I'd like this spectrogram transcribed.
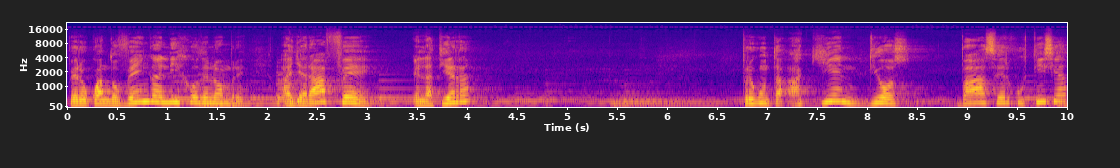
pero cuando venga el Hijo del Hombre, ¿hallará fe en la tierra? Pregunta, ¿a quién Dios va a hacer justicia?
